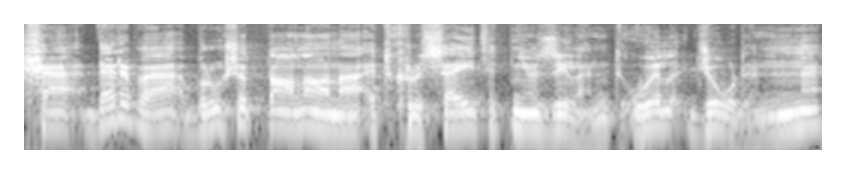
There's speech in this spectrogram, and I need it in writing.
خا دربا بروش الطالانة ات كروسيت نيوزيلاند ويل جوردن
